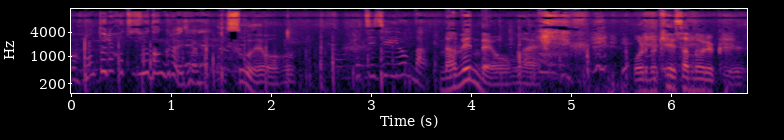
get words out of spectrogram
あ本当に80段ぐらいじゃんそうだよ。84段。なめんだよお前。俺の計算能力。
